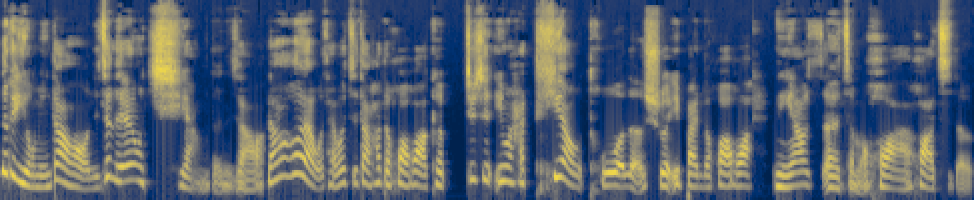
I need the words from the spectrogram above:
那个有名到哦，你真的要用抢的，你知道吗？然后后来我才会知道，她的画画课就是因为她跳脱了说一般的画画，你要呃怎么画画纸的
